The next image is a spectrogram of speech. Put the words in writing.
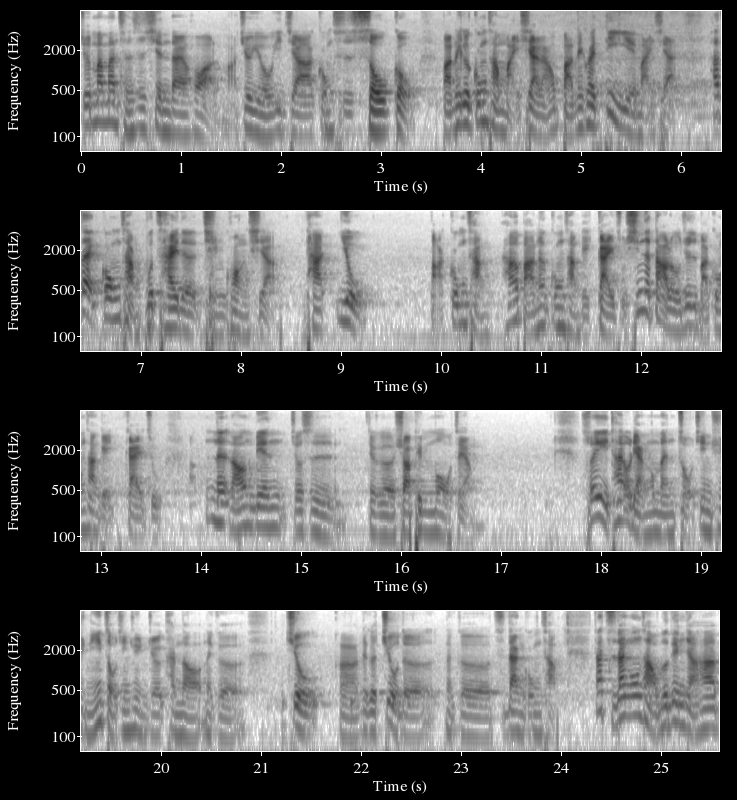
就慢慢城市现代化了嘛，就由一家公司收购，把那个工厂买下，然后把那块地也买下。他在工厂不拆的情况下，他又把工厂，他要把那个工厂给盖住。新的大楼就是把工厂给盖住，那然后那边就是这个 shopping mall 这样。所以它有两个门走进去，你一走进去，你就会看到那个旧啊那个旧的那个子弹工厂。那子弹工厂，我不是跟你讲，它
